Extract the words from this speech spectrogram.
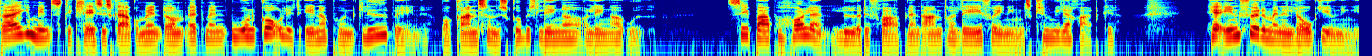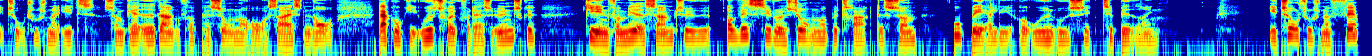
Der er ikke mindst det klassiske argument om, at man uundgåeligt ender på en glidebane, hvor grænserne skubbes længere og længere ud. Se bare på Holland, lyder det fra blandt andre lægeforeningens Camilla Ratke. Her indførte man en lovgivning i 2001, som gav adgang for personer over 16 år, der kunne give udtryk for deres ønske, give informeret samtykke og hvis situationen må betragtes som ubærlig og uden udsigt til bedring. I 2005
